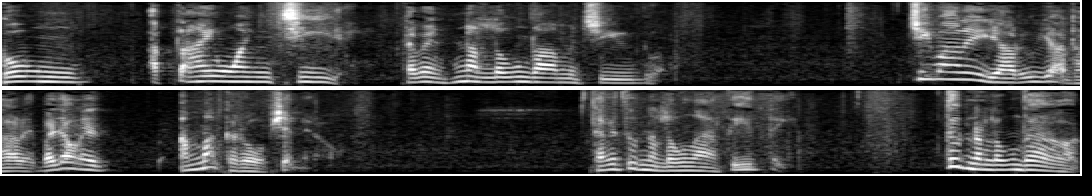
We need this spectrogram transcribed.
ဂုံအတိုင်းဝိုင်းကြီးတယ်ဒါပေမဲ့နှလုံးသားမကြီးဘူးသူကကြီးမားတဲ့ယာရူးရထားတယ်ဘာကြောင့်လဲအမတ်ကြော်ဖြစ်နေတော့ဒါပေမဲ့သူ့နှလုံးသားသေးသိသူ့နှလုံးသားက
